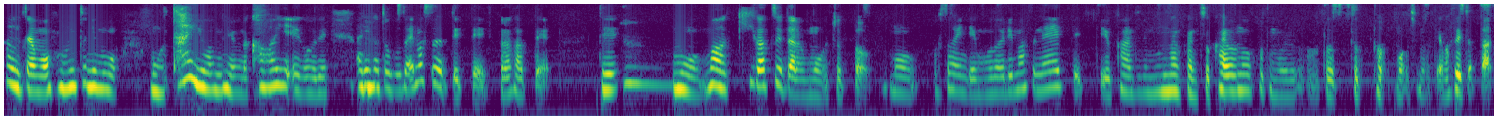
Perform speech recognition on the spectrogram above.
彼女はもう本当にもう、もう太陽のような可愛い笑顔で、ありがとうございますって言ってくださって、で、もう、まあ気がついたらもうちょっと、もう遅いんで戻りますねってっていう感じで、もうなんかちょっと会話のこともちょっと、もう ちょっと待って、忘れちゃった。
